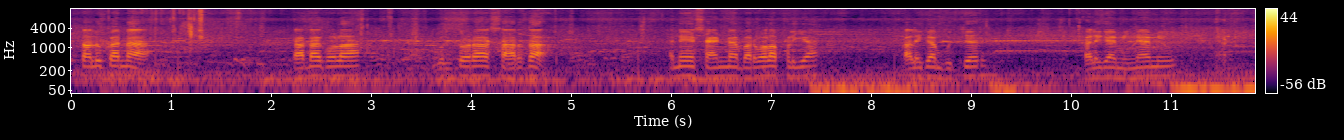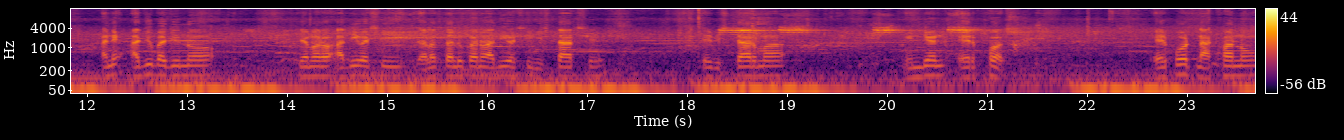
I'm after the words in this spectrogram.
તાલુકાના ટાડાગોળા, ગુલતોરા શારદા અને સાંડના બરવાળા ફળિયા, કાલીગામ ગુજ્જર, કાલીગામ ઇનામી અને આજુબાજુનો જે અમારો આદિવાસી, ઝાલોદ તાલુકાનો આદિવાસી વિસ્તાર છે, તે વિસ્તારમાં ઇન્ડિયન એરફોર્સ એરપોર્ટ નાખવાનું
